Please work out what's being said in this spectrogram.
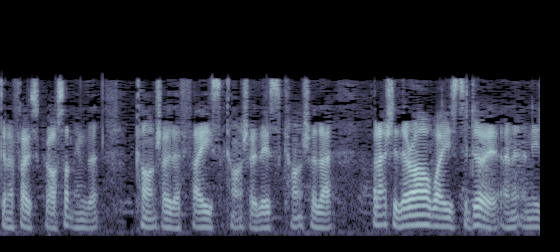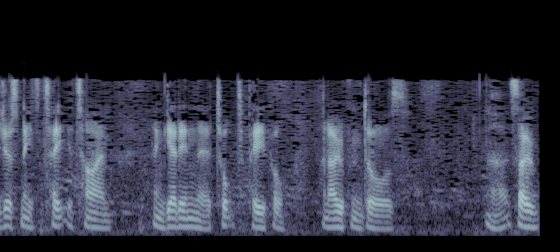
going to photograph something that can't show their face, can't show this, can't show that, but actually there are ways to do it, and and you just need to take your time and get in there, talk to people, and open doors. Uh, so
